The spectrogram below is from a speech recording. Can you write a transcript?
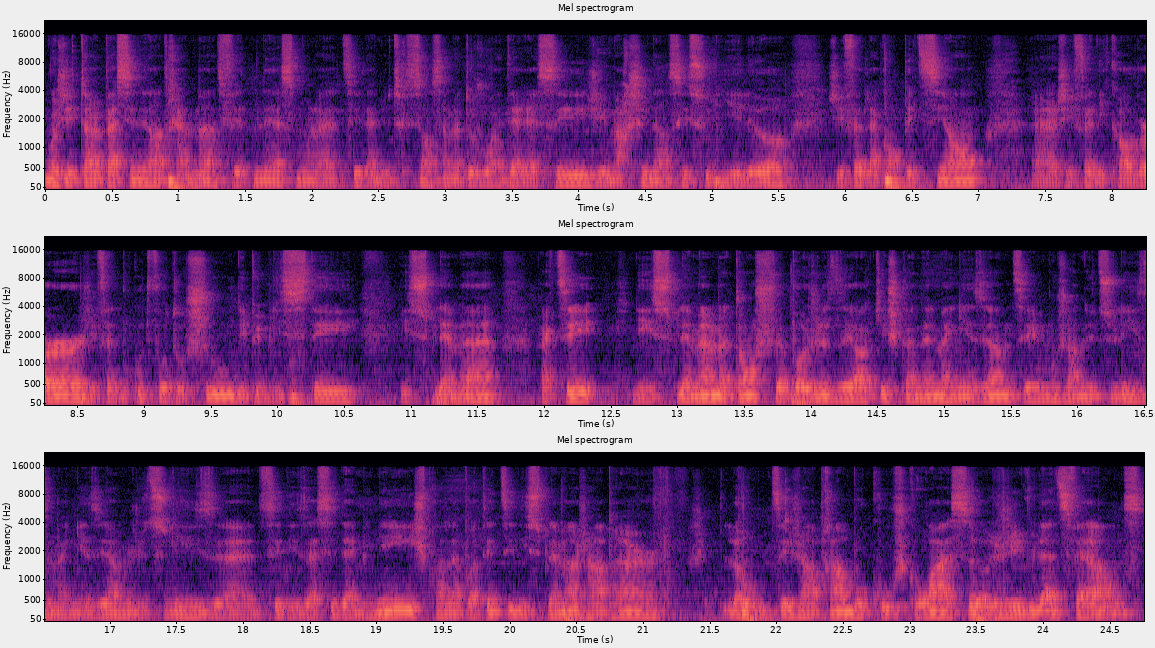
Moi, j'étais un passionné d'entraînement, de fitness. Moi, la, la nutrition, ça m'a toujours intéressé. J'ai marché dans ces souliers-là. J'ai fait de la compétition. euh, j'ai fait des covers. J'ai fait beaucoup de photoshoots, des publicités, des suppléments. Fait des suppléments, mettons, je fais pas juste dire, OK, je connais le magnésium. Moi, j'en utilise du magnésium. J'utilise euh, des acides aminés. Je prends de la protéine. Des suppléments, j'en prends un. L'autre, j'en prends beaucoup. Je crois à ça. J'ai vu la différence.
